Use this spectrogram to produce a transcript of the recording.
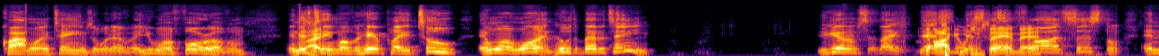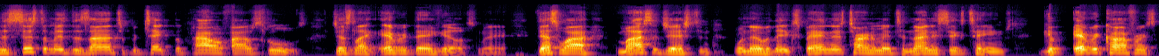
quad one teams or whatever, and you won four of them. And this Right. team over here played two and won one. Who's the better team? You get what I'm saying? Like, No, I get what you're saying, a man. Flawed system, and the system is designed to protect the Power Five schools, just like everything else, man. That's why my suggestion, whenever they expand this tournament to 96 teams, give every conference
